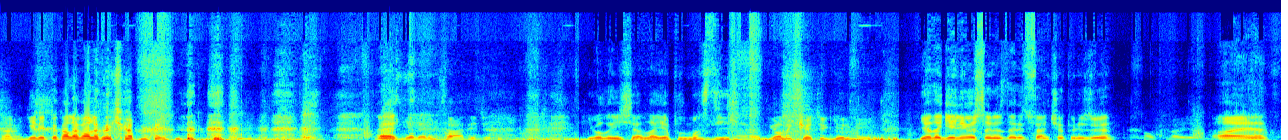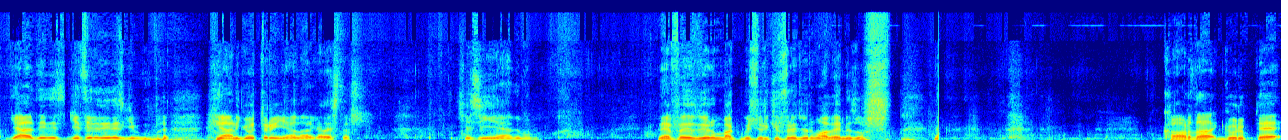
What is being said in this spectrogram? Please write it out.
Tamam, gelip de kalabalık yapmayın. Evet. Biz gelelim sadece. Yolu inşallah yapılmaz diyelim. Evet, yolu kötü girmeyin. Ya da geliyorsanız da lütfen çöpünüzü aynen geldiğiniz getirdiğiniz gibi yani götürün yani arkadaşlar. Kesin yani bu. Nefret ediyorum bak bir sürü küfür ediyorum haberiniz olsun. Karda görüp de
